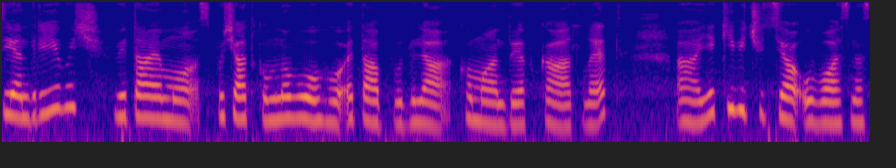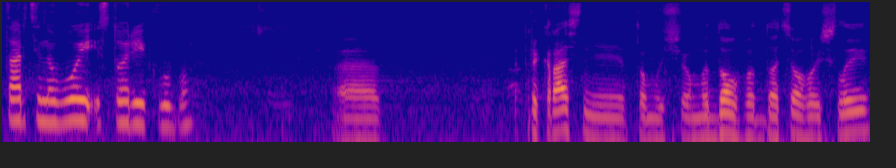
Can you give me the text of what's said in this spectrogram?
Олексій Андрійович, вітаємо з початком нового етапу для команди ФК Атлет. Які відчуття у вас на старті нової історії клубу? Е, прекрасні, тому що ми довго до цього йшли, е,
